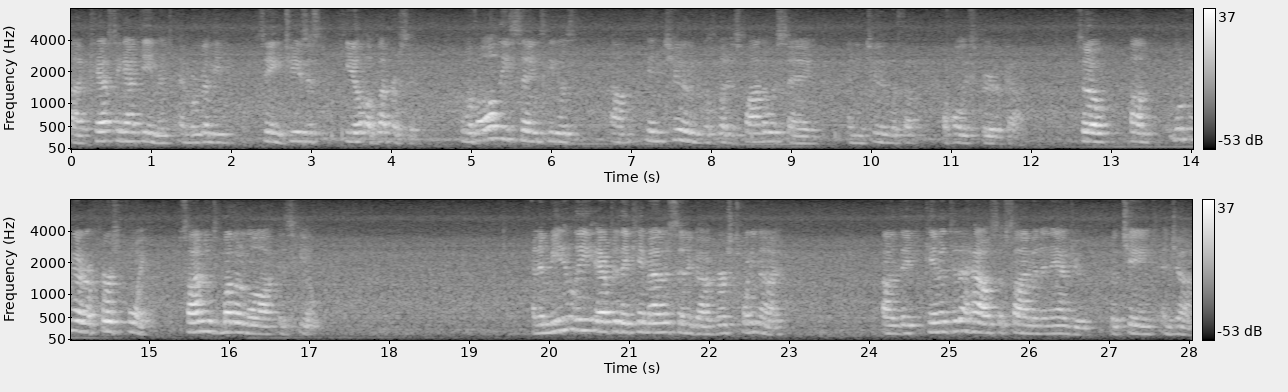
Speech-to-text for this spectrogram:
uh, casting out demons, and we're going to be seeing Jesus heal of leprosy. And with all these things, he was um, in tune with what his Father was saying and in tune with the the Holy Spirit of God. So, um, looking at our first point, Simon's mother-in-law is healed. And immediately after they came out of the synagogue, verse 29, uh, they came into the house of Simon and Andrew with James and John.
